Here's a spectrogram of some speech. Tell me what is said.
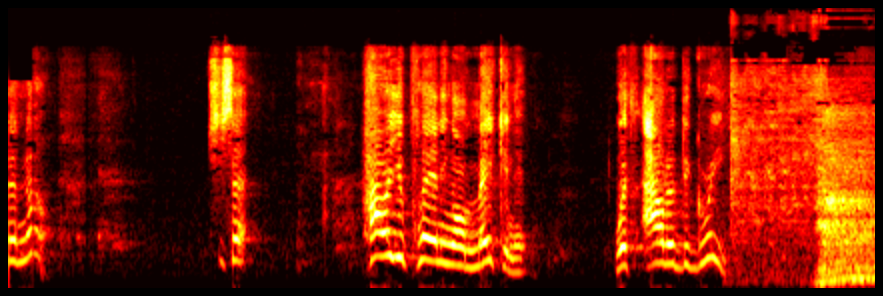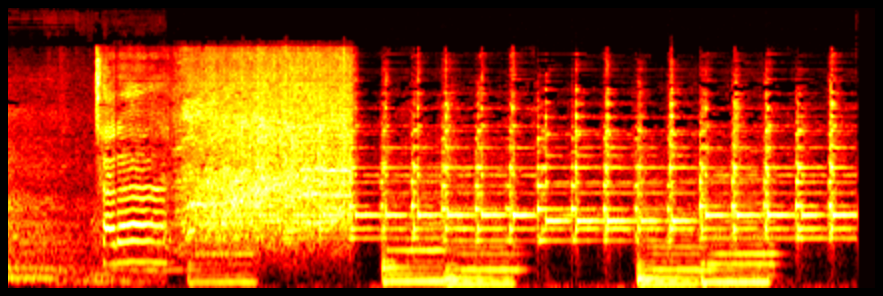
said, no. She said, how are you planning on making it without a degree? Ta-da!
